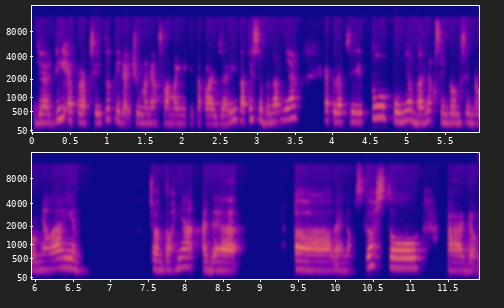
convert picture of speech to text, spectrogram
Jadi epilepsi itu tidak cuma yang selama ini kita pelajari, tapi sebenarnya epilepsi itu punya banyak sindrom-sindromnya lain. Contohnya ada uh, Lennox-Gastaut, ada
